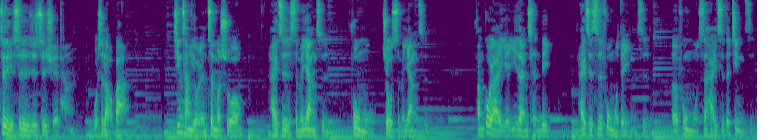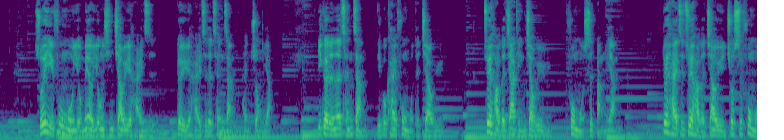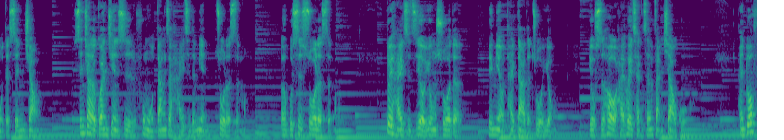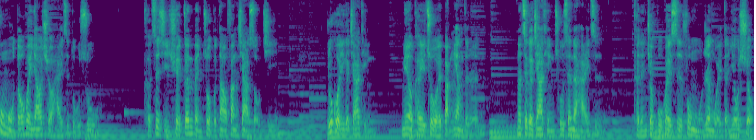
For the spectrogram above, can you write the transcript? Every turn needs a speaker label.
Speaker 1: 这里是日知学堂，我是老爸。经常有人这么说：孩子什么样子，父母就什么样子。反过来也依然成立，孩子是父母的影子，而父母是孩子的镜子。所以，父母有没有用心教育孩子，对于孩子的成长很重要。一个人的成长离不开父母的教育。最好的家庭教育，父母是榜样。对孩子最好的教育就是父母的身教，身教的关键是父母当着孩子的面做了什么，而不是说了什么。对孩子只有用说的，并没有太大的作用，有时候还会产生反效果。很多父母都会要求孩子读书，可自己却根本做不到放下手机。如果一个家庭没有可以作为榜样的人，那这个家庭出生的孩子，可能就不会是父母认为的优秀，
